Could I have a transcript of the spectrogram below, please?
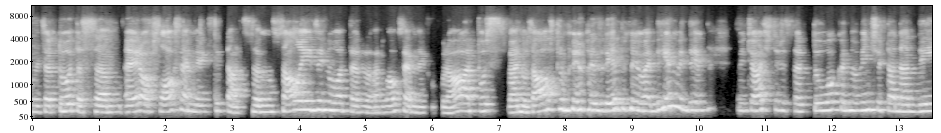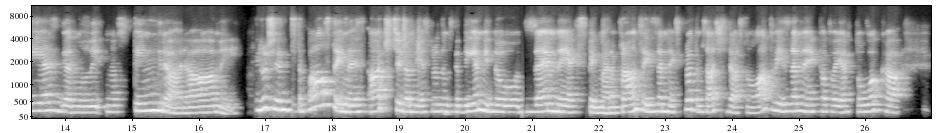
Līdz ar to tas um, Eiropas lauksaimnieks ir tāds um, salīdzinot ar, ar lauksaimnieku, kur ārpus vai no austrumiem, vai rietumiem vai dienvidiem. Viņš atšķiras ar to, ka nu, viņš ir tādā diezgan nu, stingrā rāmī. Droši vien starp valstīm mēs atšķiramies. Protams, ka dienvidu zemnieks, piemēram, Francijas zemnieks, protams, atšķirās no Latvijas zemnieka kaut vai ar to, ka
